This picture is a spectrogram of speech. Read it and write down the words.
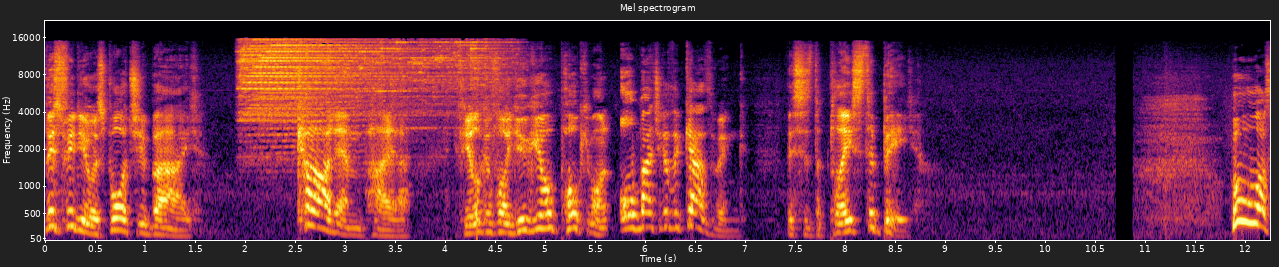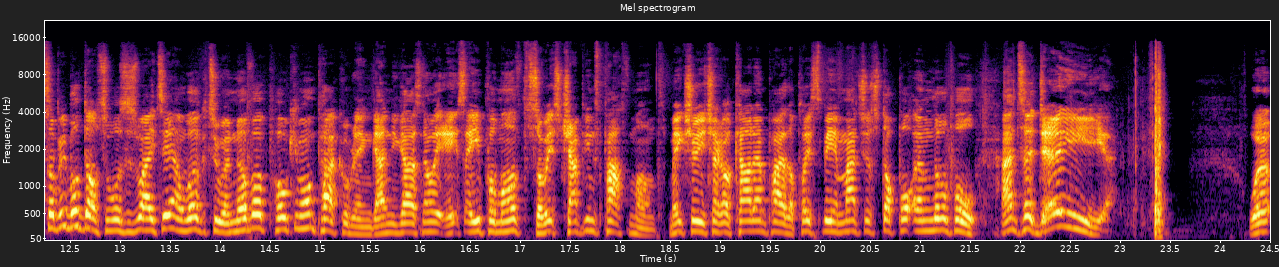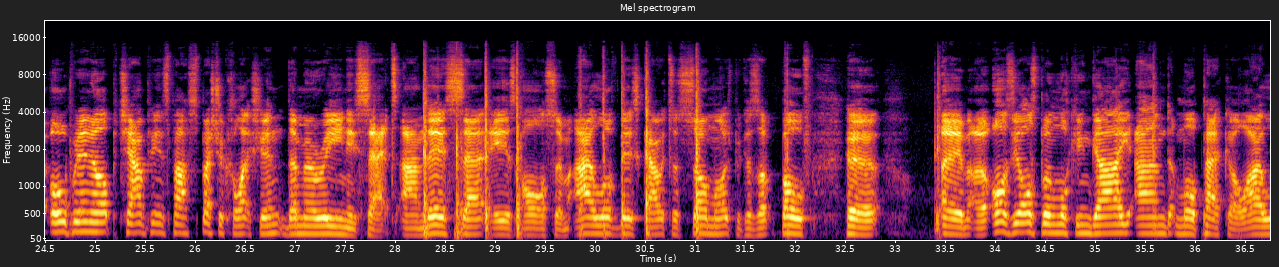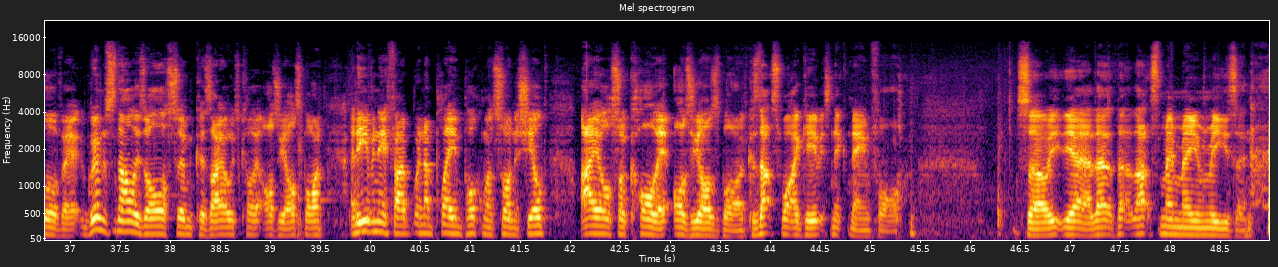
This video is brought to you by Card Empire. If you're looking for Yu-Gi-Oh! Pokemon or Magic of the Gathering, this is the place to be. Ooh, what's up people, Dobson Woods is right here and welcome to another Pokemon pack opening and you guys know it, it's April month so it's Champions Path month. Make sure you check out Card Empire, the place to be in Manchester, Stockport and Liverpool. And today, we're opening up Champions Path Special Collection, the Marnie set. And this set is awesome. I love this character so much because of both her um, uh, Ozzy Osbourne looking guy and Morpeko. I love it. Grimmsnarl is awesome because I always call it Ozzy Osbourne. And even if I, when I'm playing Pokemon Sword and Shield, I also call it Ozzy Osbourne because that's what I gave its nickname for. So yeah, that, that, that's my main reason.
